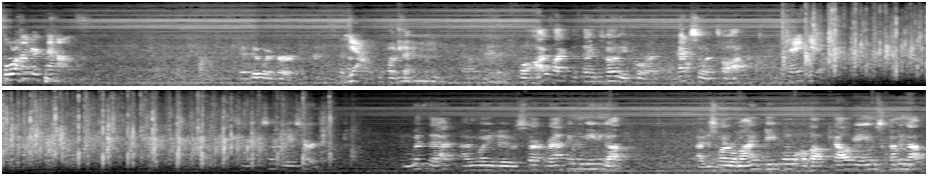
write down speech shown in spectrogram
400 pounds. It it would hurt. Yeah. Okay. Well, I'd like to thank Tony for an excellent talk. Thank you. Some excellent research. And with that, I'm going to start wrapping the meeting up. I just want to remind people about Cal Games coming up.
